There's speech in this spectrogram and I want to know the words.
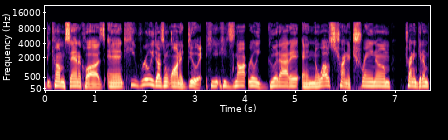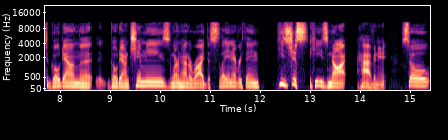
become Santa Claus, and he really doesn't want to do it. He he's not really good at it, and Noelle's trying to train him, trying to get him to go down the go down chimneys, learn how to ride the sleigh and everything. He's just he's not having it. So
